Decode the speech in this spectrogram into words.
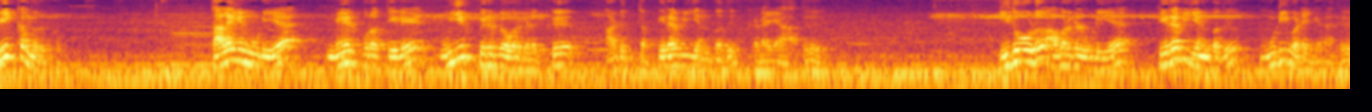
வீக்கம் இருக்கும். தலையினுடைய மேற்புறத்திலே உயிர் பெறுபவர்களுக்கு அடுத்த பிறவி என்பது கிடையாது. இதோடு அவர்களுடைய பிறவி என்பது முடிவடைகிறது.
